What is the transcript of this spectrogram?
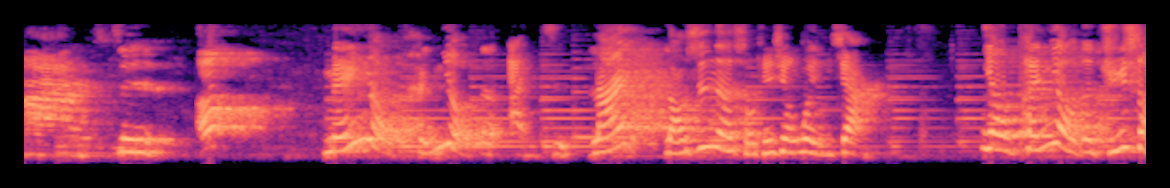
矮子，哦，没有朋友的矮子。来，老师呢，首先先问一下，有朋友的举手。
